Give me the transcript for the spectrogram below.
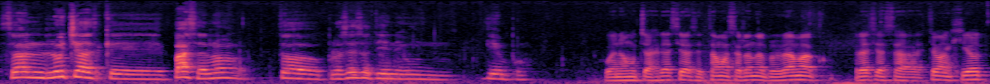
Son luchas que pasan, ¿no? Todo proceso tiene un tiempo. Bueno, muchas gracias. Estamos cerrando el programa. Gracias a Esteban Giot,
